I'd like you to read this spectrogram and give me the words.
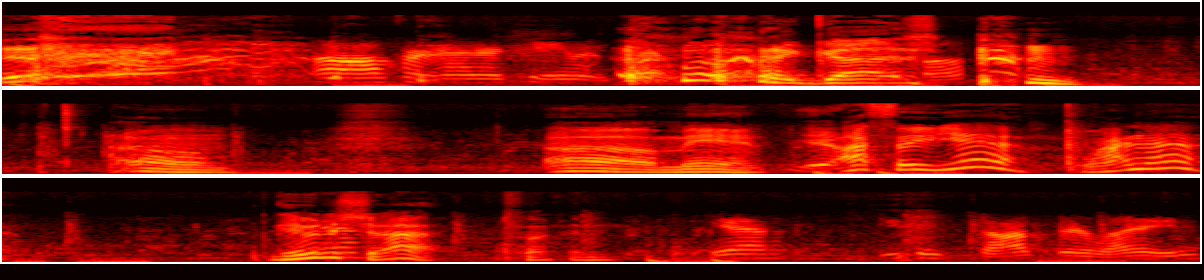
All for entertainment. Oh my gosh. um. Oh man. I say yeah. Why not? Give it a shot. Fucking. Yeah, you can stalk their life.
